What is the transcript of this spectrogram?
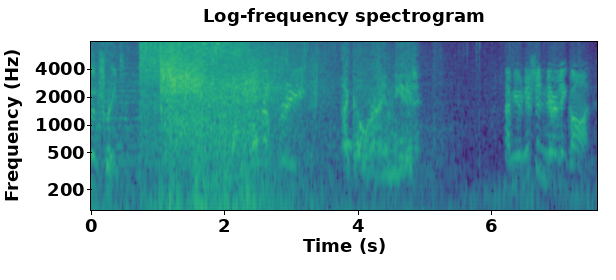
Concentrate. On the three! I go where I am needed. Ammunition nearly gone.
